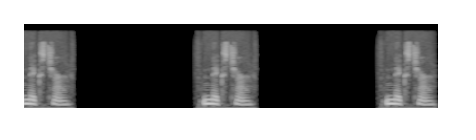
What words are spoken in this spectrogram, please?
mixture. Mixture. Mixture.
